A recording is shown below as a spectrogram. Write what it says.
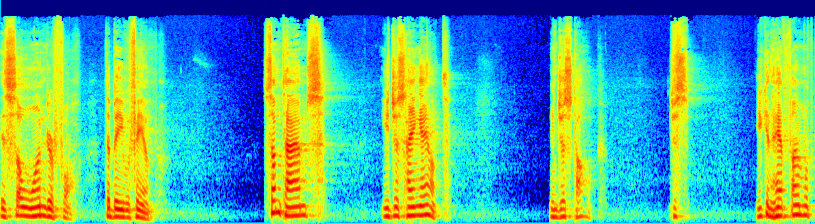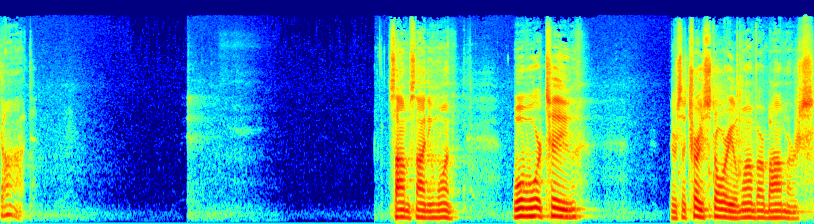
It's so wonderful to be with Him. Sometimes you just hang out and just talk. Just, you can have fun with God. Psalms 91. World War II, there's a true story of one of our bombers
